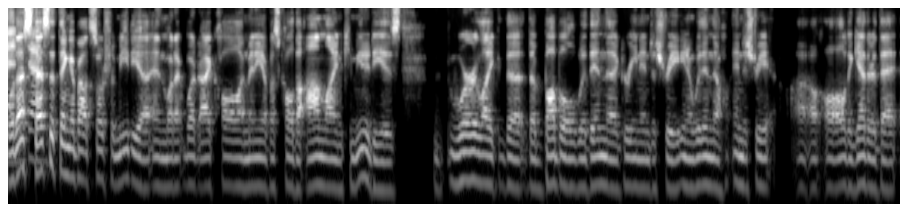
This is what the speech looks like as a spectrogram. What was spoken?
Well, and that's that's um, the thing about social media and what I what I call and many of us call the online community is we're like the the bubble within the green industry, you know, within the industry uh, all together that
